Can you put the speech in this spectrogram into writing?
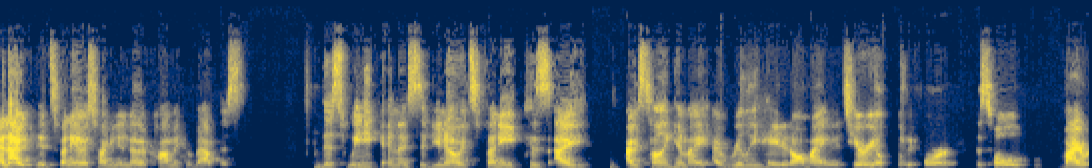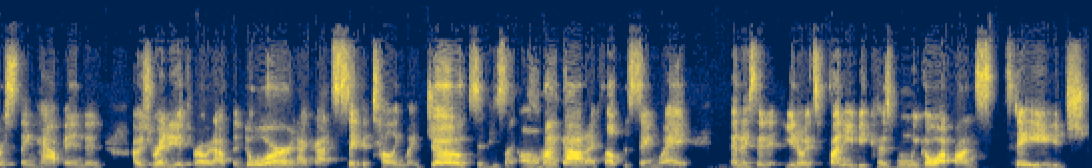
and i it's funny i was talking to another comic about this this week and i said you know it's funny because i i was telling him I, I really hated all my material before this whole virus thing happened and I was ready to throw it out the door and I got sick of telling my jokes and he's like, "Oh my god, I felt the same way." And I said, "You know, it's funny because when we go up on stage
